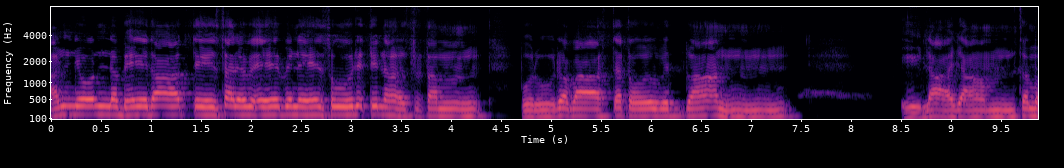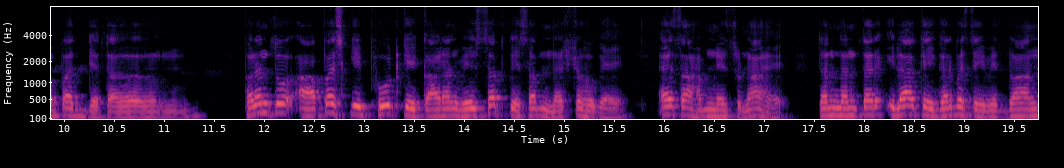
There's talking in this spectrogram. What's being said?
अन्योन्न भेदा ते सर्वे विनय सूर्य न श्रुतम पुरूरवास्तो विद्वान। इलायाम समपद्यत। परंतु आपस की फूट के कारण वे सब के सब नष्ट हो गए। ऐसा हमने सुना है। तदनंतर इला के गर्भ से विद्वान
